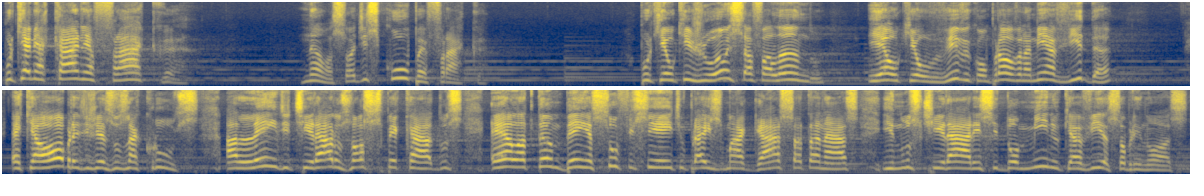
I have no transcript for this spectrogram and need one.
porque a minha carne é fraca. Não, a sua desculpa é fraca. Porque o que João está falando, e é o que eu vivo e comprovo na minha vida, é que a obra de Jesus na cruz, além de tirar os nossos pecados, ela também é suficiente para esmagar Satanás e nos tirar esse domínio que havia sobre nós,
